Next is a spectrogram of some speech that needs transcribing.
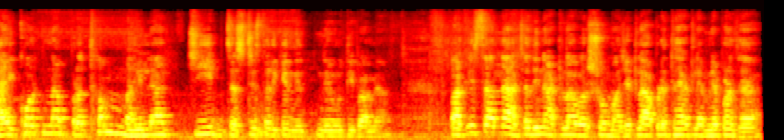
હાઈકોર્ટના પ્રથમ મહિલા ચીફ જસ્ટિસ તરીકે નિવૃત્તિ પામ્યા. પાકિસ્તાનના આઝાદીના આટલા વર્ષોમાં જેટલા આપણે થયા એટલે એમને પણ થયા.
